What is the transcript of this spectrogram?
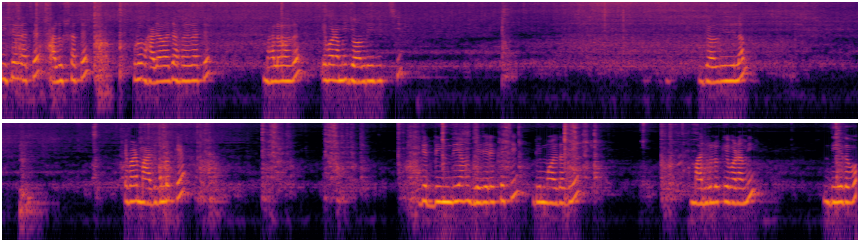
মিশে গেছে, আলুর সাথে পুরো ভাজা ভাজা হয়ে গেছে ভালোভাবে। এবার আমি জল দিয়ে দিচ্ছি। জল দিয়ে দিলাম। এবার মাছগুলোকে যে ডিম দিয়ে আমি ভেজে রেখেছি, ডিম ময়দা দিয়ে, মাছগুলোকে এবার আমি দিয়ে দেবো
